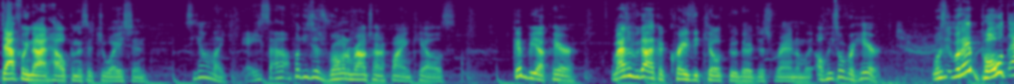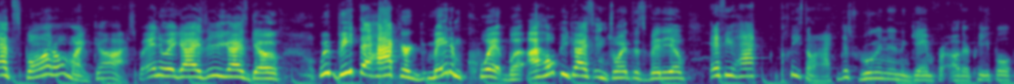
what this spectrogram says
definitely not helping the situation. Is he on like ace? I think he's just roaming around trying to find kills. Could be up here. Imagine if we got like a crazy kill through there just randomly. Oh, he's over here. Was it, were they both at spawn? Oh my gosh. But anyway, guys, there you guys go. We beat the hacker, made him quit, but I hope you guys enjoyed this video. And if you hack, please don't hack. You're just ruining the game for other people.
